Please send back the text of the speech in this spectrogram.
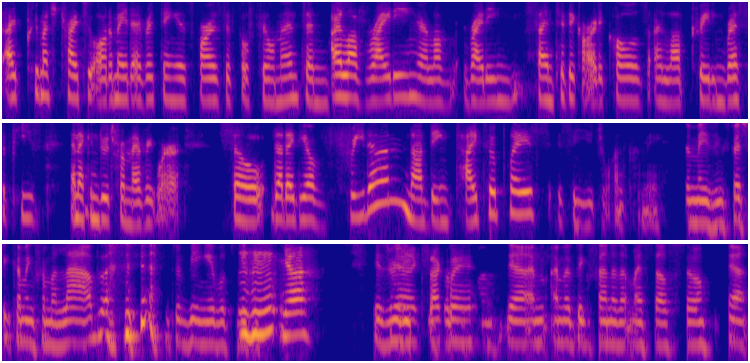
I pretty much try to automate everything as far as the fulfillment. And I love writing. I love writing scientific articles. I love creating recipes, and I can do it from everywhere. So that idea of freedom, not being tied to a place, is a huge one for me. amazing, especially coming from a lab to being able to. Mm-hmm. Yeah. Is really yeah, exactly. Yeah, I'm I'm a big fan of that myself. So yeah.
